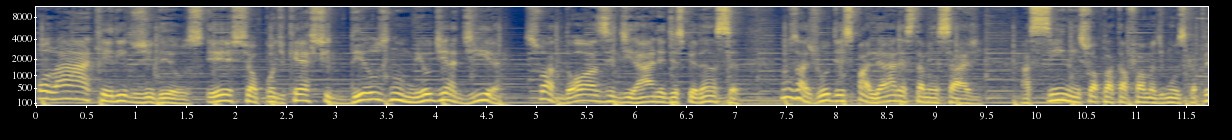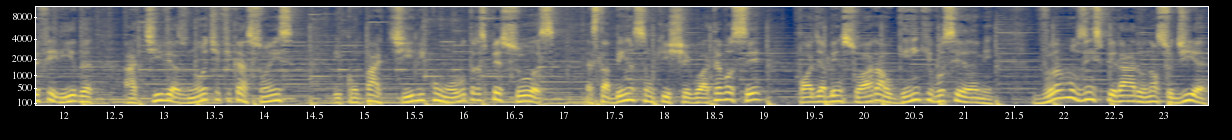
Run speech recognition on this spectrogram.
Olá, queridos de Deus. Este é o podcast Deus no meu dia a dia, sua dose diária de esperança. Nos ajude a espalhar esta mensagem Assine em sua plataforma de música preferida, ative as notificações e compartilhe com outras pessoas. Esta bênção que chegou até você pode abençoar alguém que você ame. Vamos inspirar o nosso dia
